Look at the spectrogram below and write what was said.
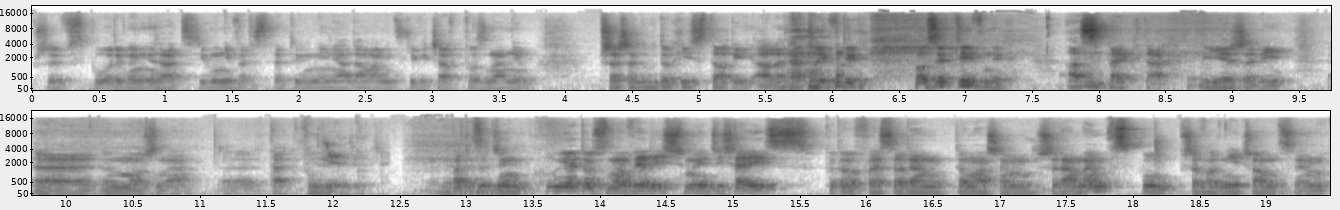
przy współorganizacji Uniwersytetu imienia Adama Mickiewicza w Poznaniu, przeszedł do historii, ale raczej w tych pozytywnych aspektach, jeżeli e, można e, tak powiedzieć. Bardzo dziękuję. Rozmawialiśmy dzisiaj z profesorem Tomaszem Szramem, współprzewodniczącym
